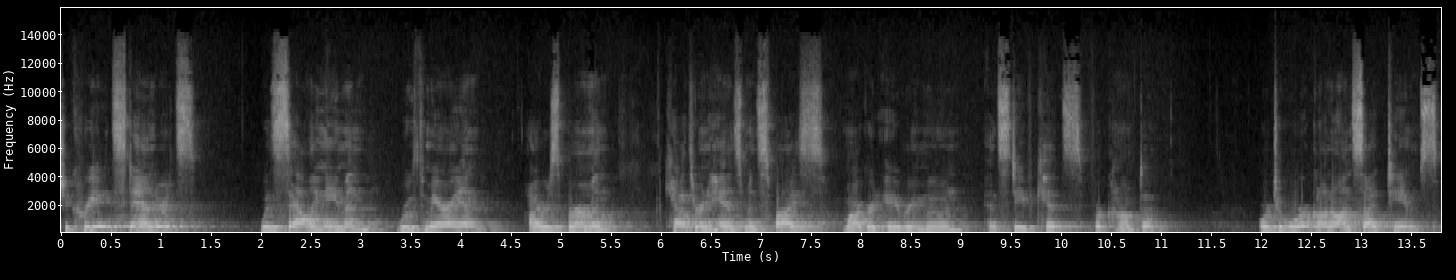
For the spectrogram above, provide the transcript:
To create standards with Sally Neiman, Ruth Marion, Iris Berman, Catherine Hansman Spice, Margaret Avery Moon, and Steve Kitts for COMTA. Or to work on on site teams.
